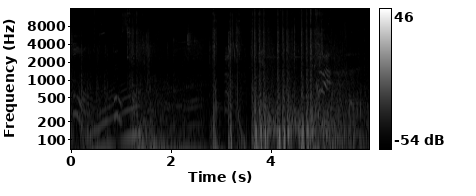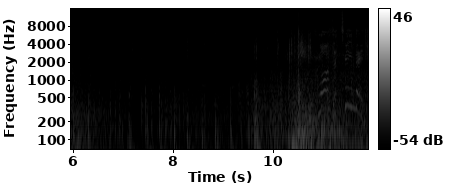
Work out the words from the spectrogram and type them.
Shields boosted. Lost a teammate.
